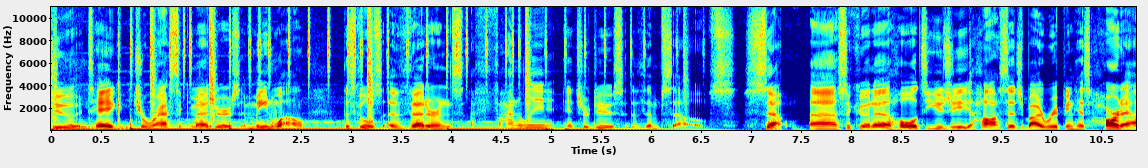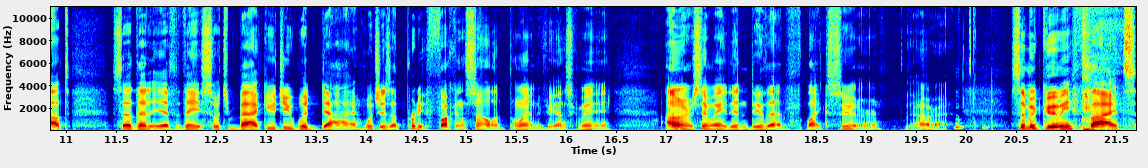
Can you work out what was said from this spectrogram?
to take drastic measures. Meanwhile, the school's veterans finally introduce themselves. So, uh, Sukuna holds Yuji hostage by ripping his heart out, so that if they switch back, Yuji would die, which is a pretty fucking solid plan, if you ask me. I don't understand why he didn't do that like sooner. All right. So Megumi fights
